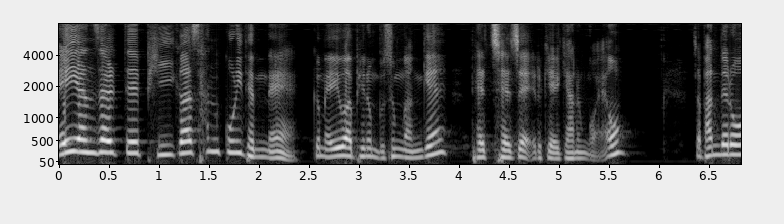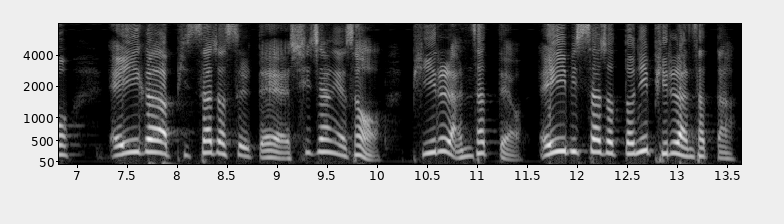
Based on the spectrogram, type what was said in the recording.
A 안 살 때 B가 산 꼴이 됐네. 그럼 A와 B는 무슨 관계? 대체제. 이렇게 얘기하는 거예요. 자 반대로 A가 비싸졌을 때 시장에서 B를 안 샀대요. A 비싸졌더니 B를 안 샀다.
